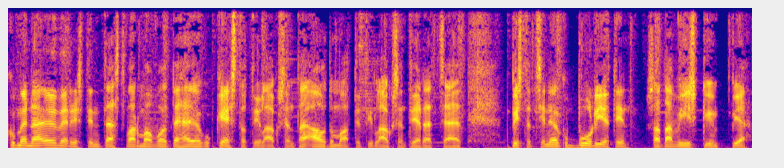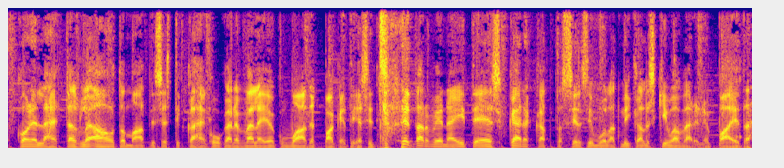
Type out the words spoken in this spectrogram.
kun mennään överistiin, niin tästä varmaan voi tehdä joku kestotilauksen tai automaattitilauksen, tiedät sä, että pistät sinne joku budjetin, 150, kone lähettää sulle automaattisesti kahden kuukauden välein joku vaatepaketin, ja sitten ei tarvi enää itse edes käydä katsoa sillä sivulla, että mikä olisi kivan värinen paita.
